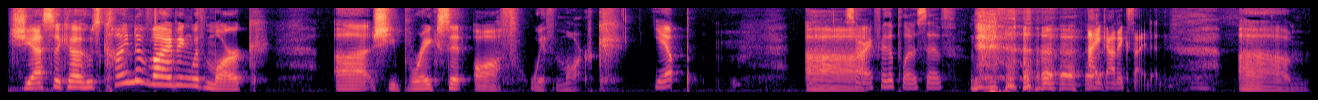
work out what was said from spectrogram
Jessica, who's kind of vibing with Mark, uh, she breaks it off with Mark. Yep. Uh, Sorry for the plosive. I got excited. Um,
